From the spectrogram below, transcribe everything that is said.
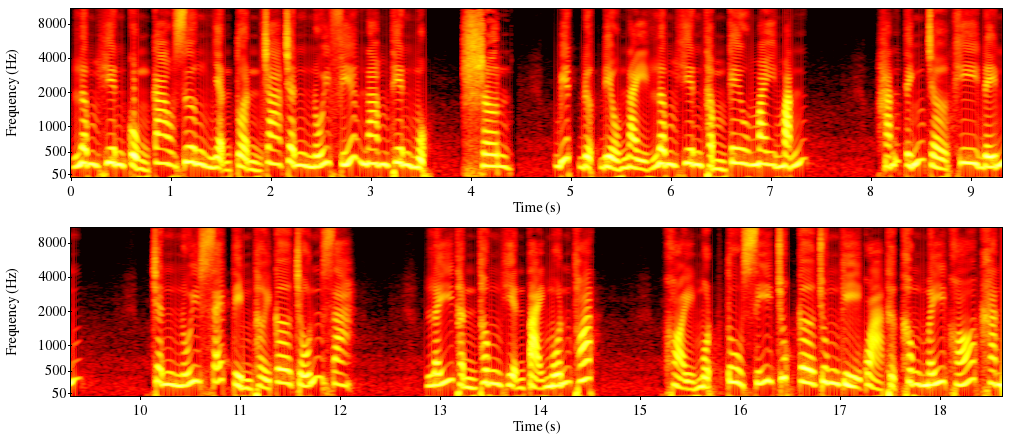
Lâm Hiên cùng Cao Dương nhận tuần tra chân núi phía Nam Thiên Mục, Sơn. Biết được điều này Lâm Hiên thầm kêu may mắn. Hắn tính chờ khi đến. Chân núi sẽ tìm thời cơ trốn ra. Lấy thần thông hiện tại muốn thoát. Khỏi một tu sĩ trúc cơ trung kỳ quả thực không mấy khó khăn.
